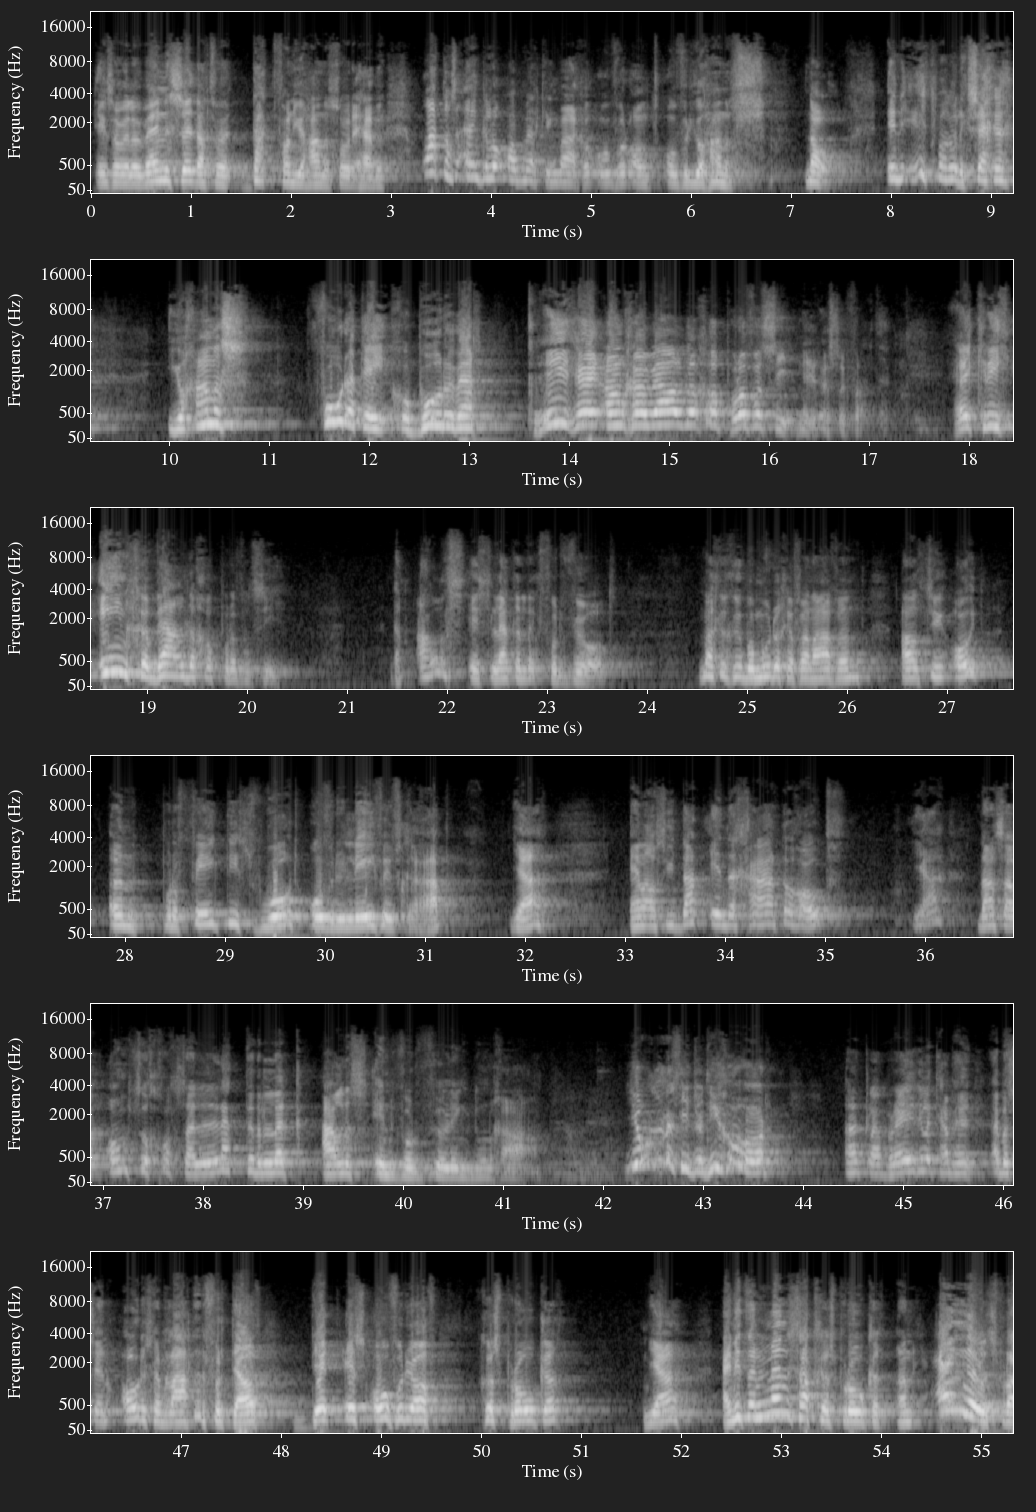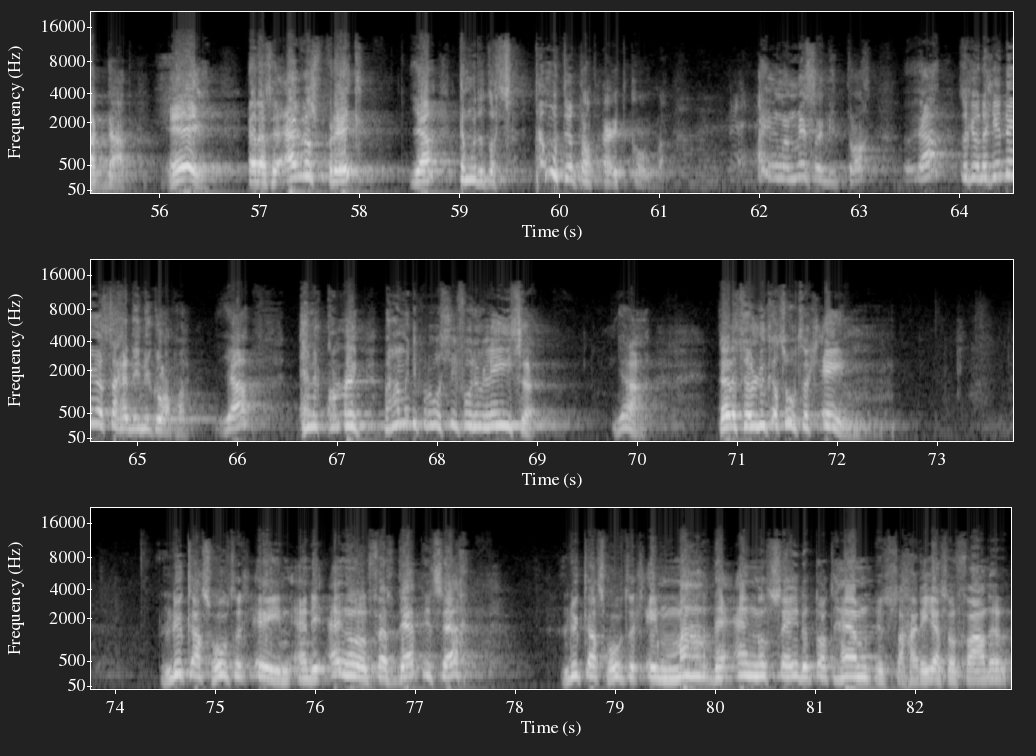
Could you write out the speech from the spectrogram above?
Ik zou willen wensen dat we dat van Johannes zouden hebben. Laat ons enkele opmerking maken over, ons, over Johannes. Nou, in de eerste plaats wil ik zeggen, Johannes, voordat hij geboren werd, kreeg hij een geweldige profetie. Nee, rustig, vraag. Hij kreeg één geweldige profetie. Dat alles is letterlijk vervuld. Mag ik u bemoedigen vanavond, als u ooit een profetisch woord over uw leven heeft gehad, ja, En als u dat in de gaten houdt, ja, dan zal onze God letterlijk alles in vervulling doen gaan. Johannes heeft het niet gehoord. En klaarblijkelijk hebben, zijn ouders hem later verteld, dit is over jou gesproken. Ja, en niet een mens had gesproken, een engel sprak dat. Hé, hey, en als een engel spreekt, ja, dan moet het toch, dan moet het toch uitkomen. Engelen missen niet, toch? Ja, ze kunnen geen dingen zeggen die niet kloppen. Ja, en het kwam uit. Waarom die profetie voor u lezen? Ja, dat is Lucas hoofdstuk 1. Lucas hoofdstuk 1 en die engel vers 13 zegt, Lucas hoofdstuk 1, maar de engel zeide tot hem, dus Zacharias zijn vader,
